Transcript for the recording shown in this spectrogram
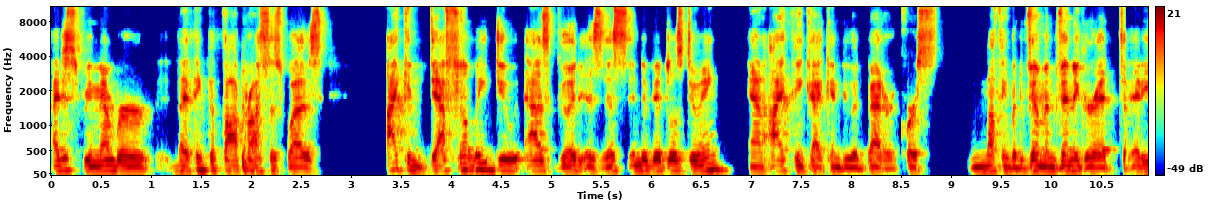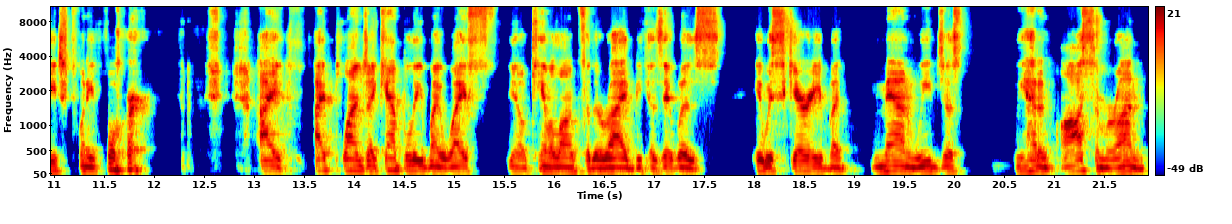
I just remember I think the thought process was I can definitely do as good as this individual's doing, and I think I can do it better. Of course, nothing but vim and vinegar at, at age 24. I I plunged. I can't believe my wife, you know, came along for the ride because it was it was scary. But man, we just we had an awesome run.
